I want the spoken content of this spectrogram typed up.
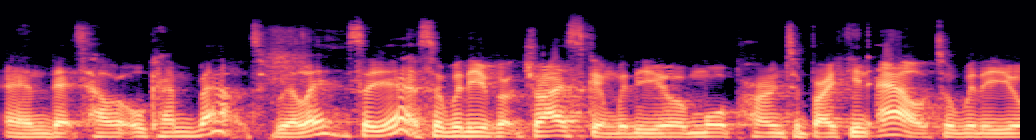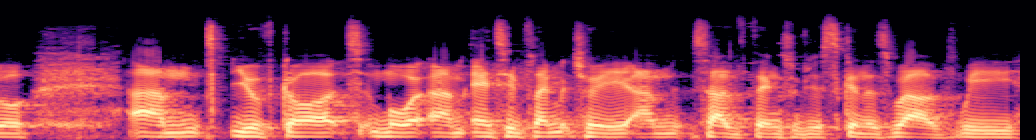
And that's how it all came about, really. So yeah, so whether you've got dry skin, whether you're more prone to breaking out, or whether you're um, you've got more um, anti-inflammatory um, side of things with your skin as well, we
